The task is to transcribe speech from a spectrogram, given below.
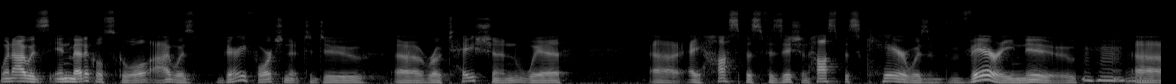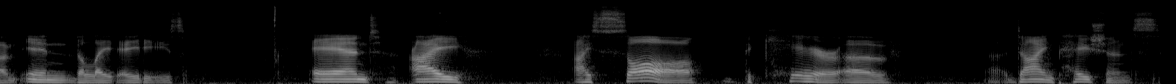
When I was in medical school, I was very fortunate to do a rotation with uh, a hospice physician. Hospice care was very new um, in the late 80s. And I, I saw the care of uh, dying patients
